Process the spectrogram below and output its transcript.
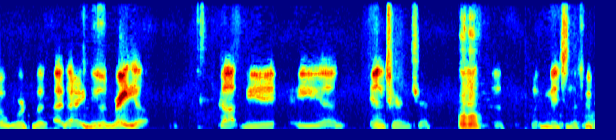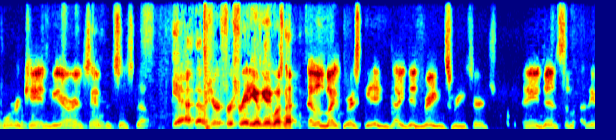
uh, worked with uh, that I knew in radio, got me a, a um, internship. hmm I mentioned this before, at KNBR in San Francisco. Yeah, that was your first radio gig, wasn't it? That was my first gig. I did ratings research, and I did some other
